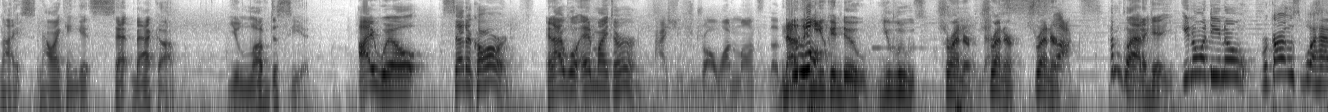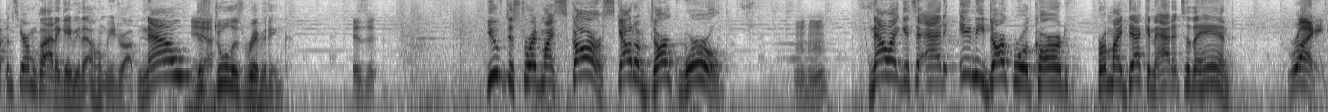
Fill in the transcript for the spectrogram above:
Nice. Now I can get set back up. You love to see it. I will set a card, and I will end my turn. I should draw one monster. Nothing you can do. You lose. Shrenner, That Shrenner, Shrenner. Sucks. I'm glad I get You know what, Dino? Regardless of what happens here, I'm glad I gave you that homie drop. Now, this duel is riveting. Is it? You've destroyed my Scarr, Scout of Dark World. Mm-hmm. Now I get to add any Dark World card from my deck and add it to the hand. Right.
